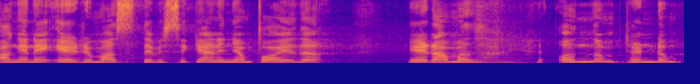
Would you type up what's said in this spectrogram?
അങ്ങനെ ഏഴ് മാസത്തെ വിസയ്ക്കാണ് ഞാൻ പോയത്. ഏഴാമത് ഒന്നും രണ്ടും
